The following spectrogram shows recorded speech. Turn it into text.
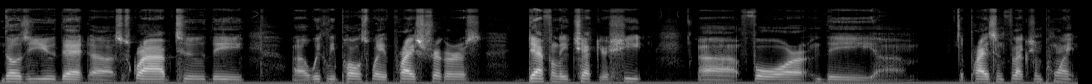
those of you that uh, subscribe to the uh, weekly pulse wave price triggers, definitely check your sheet uh, for the um, the price inflection point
